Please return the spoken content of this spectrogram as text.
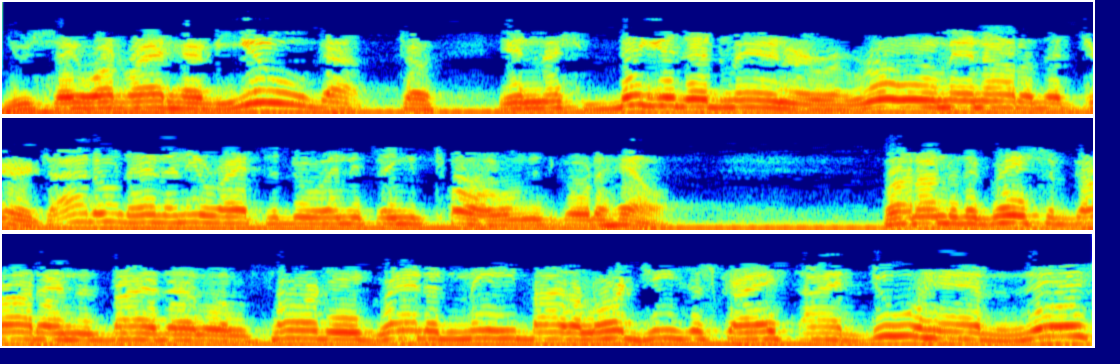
You say, what right have you got to, in this bigoted manner, rule men out of the church? I don't have any right to do anything at all, only to go to hell. But under the grace of God and by the authority granted me by the Lord Jesus Christ, I do have this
